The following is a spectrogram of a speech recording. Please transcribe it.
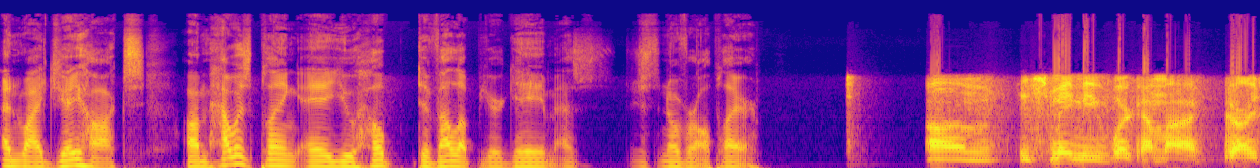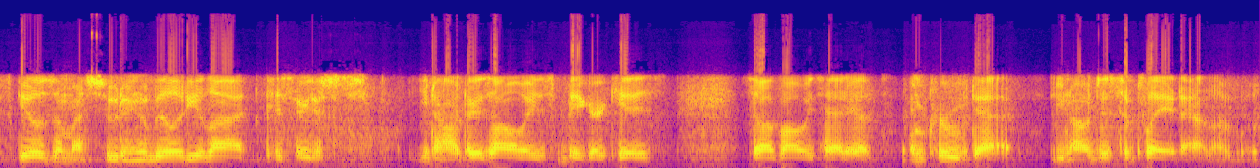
NY Jayhawks. Um, how has playing AAU helped develop your game as just an overall player? Um, it's made me work on my guard skills and my shooting ability a lot because they're know, there's always bigger kids, so I've always had to improve that, you know, just to play at that level.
